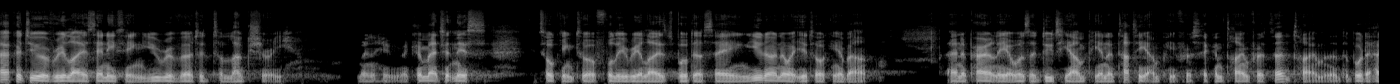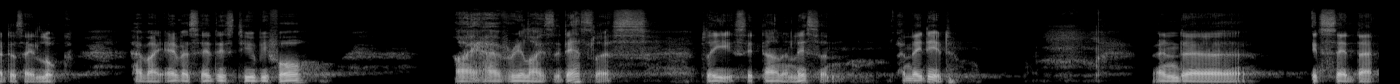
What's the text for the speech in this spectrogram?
How could you have realized anything? You reverted to luxury. I can imagine this talking to a fully realized Buddha saying, You don't know what you're talking about. And apparently it was a Dutiyampi and a Tatiyampi for a second time, for a third time. And the Buddha had to say, Look, have I ever said this to you before? I have realized the deathless. Please sit down and listen. And they did. And uh, it's said that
